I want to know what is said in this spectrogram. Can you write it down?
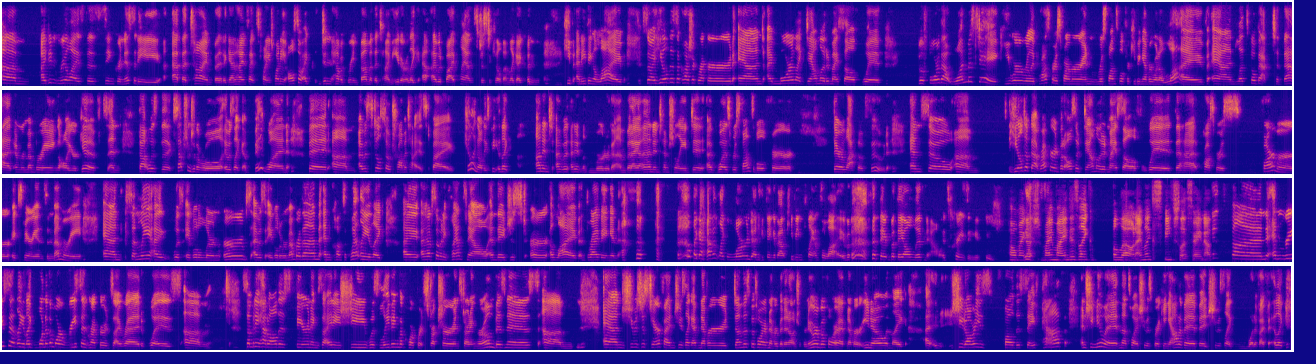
um, I didn't realize the synchronicity at that time, but again, hindsight's twenty twenty. Also, I didn't have a green thumb at the time either. Like I would buy plants just to kill them. Like I couldn't keep anything alive. So I healed this akashic record, and I more like downloaded myself with before that one mistake, you were a really prosperous farmer and responsible for keeping everyone alive. And let's go back to that and remembering all your gifts. And that was the exception to the rule. It was like a big one, but um, I was still so traumatized by killing all these people. Like, unint- I w- I didn't like murder them, but I unintentionally did. I was responsible for their lack of food, and so um, healed up that record, but also downloaded myself with that prosperous farmer experience and memory. And suddenly I was able to learn herbs. I was able to remember them. And consequently, like, I, I have so many plants now and they just are alive and thriving. And like I haven't like learned anything about keeping plants alive, they, but they all live now. It's crazy. Oh my gosh, my mind is like alone. I'm like speechless right now. It's fun. And recently, like one of the more recent records I read was um, somebody had all this fear and anxiety. She was leaving the corporate structure and starting her own business. Um, and she was just terrified. And she's like, I've never done this before. I've never been an entrepreneur before. I've never, you know, and like, I, she'd already followed the safe path and she knew it and that's why she was breaking out of it but she was like what if i fa-? like uh,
